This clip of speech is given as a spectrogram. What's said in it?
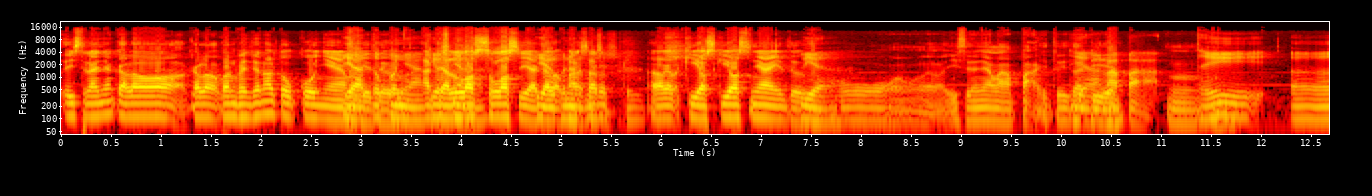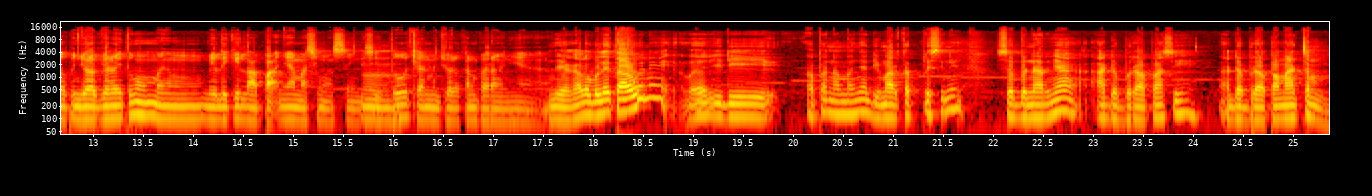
istilahnya kalau kalau konvensional tokonya Iya, begitu. tokonya, Ada los-los ya Iya, kalau benar, pasar eh, kios-kiosnya itu. Iya. Oh istilahnya lapak itu Iya, tadi ya. lapak. Jadi eh, penjual-penjual itu memiliki lapaknya masing-masing di situ dan menjualkan barangnya. Ya kalau boleh tahu nih eh, di apa namanya di marketplace ini sebenarnya ada berapa sih? Ada berapa macam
